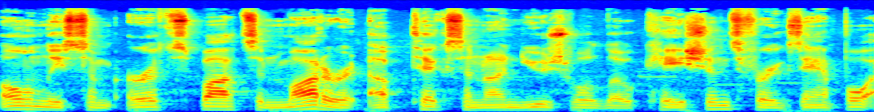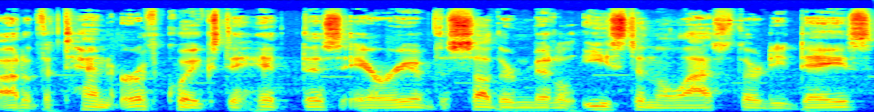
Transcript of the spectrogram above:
only some Earth spots and moderate upticks in unusual locations. For example, out of the 10 earthquakes to hit this area of the southern Middle East in the last 30 days,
